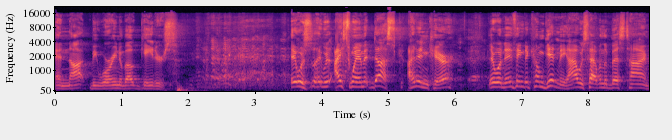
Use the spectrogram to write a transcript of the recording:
and not be worrying about gators. it, was, it was, I swam at dusk. I didn't care. There wasn't anything to come get me. I was having the best time.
